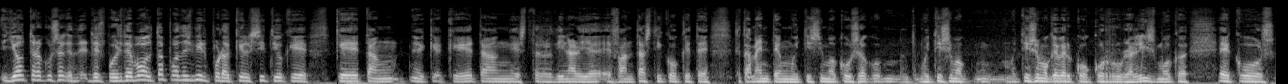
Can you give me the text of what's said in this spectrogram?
e outra cousa que despois de volta podes vir por aquel sitio que que é tan eh, que, que é tan extraordinario e fantástico que te, que tamén ten moitísima cousa moitísimo moitísimo que ver co, co ruralismo que, e cos,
